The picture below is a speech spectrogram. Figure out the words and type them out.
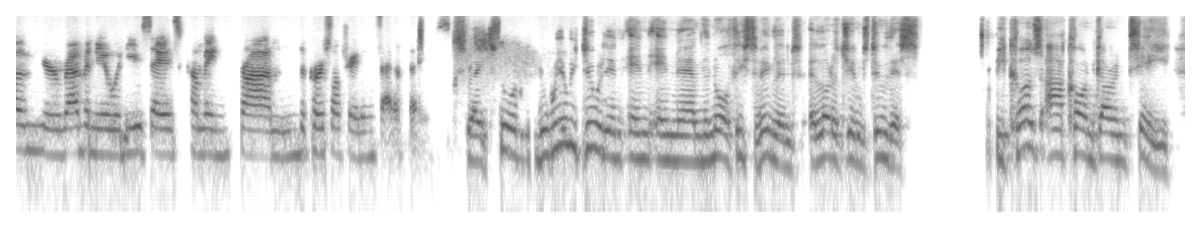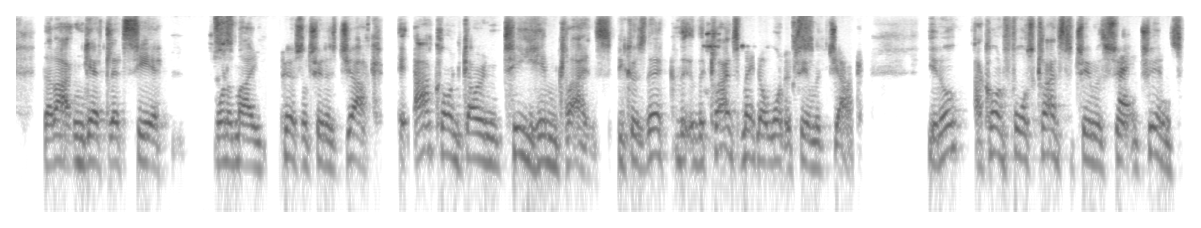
of your revenue would you say is coming from the personal training side of things? Right. So the way we do it in in in um, the northeast of England, a lot of gyms do this because I can't guarantee that I can get, let's say, one of my personal trainers, Jack, I can't guarantee him clients because the, the clients might not want to train with Jack. You know, I can't force clients to train with certain right. trainers.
